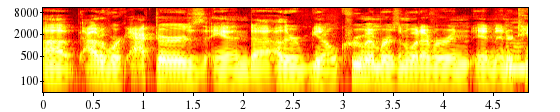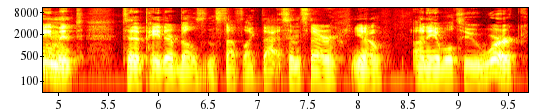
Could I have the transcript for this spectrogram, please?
uh, out of work actors and uh, other you know crew members and whatever in, in entertainment to pay their bills and stuff like that since they're you know unable to work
